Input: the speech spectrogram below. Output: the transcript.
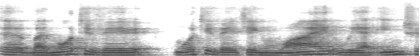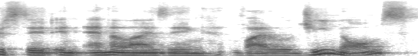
uh, by motivating why we are interested in analyzing viral genomes.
